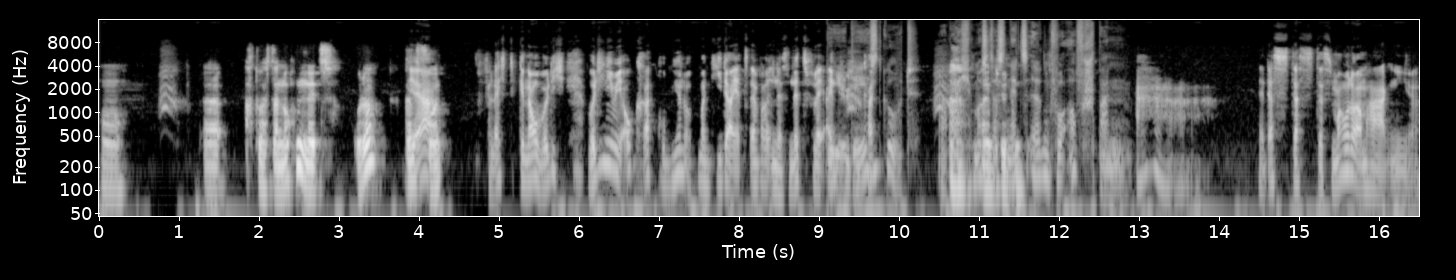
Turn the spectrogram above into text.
Hm. Äh, ach, du hast da noch ein Netz, oder? Ganz Ja. vorne. Vielleicht, genau, wollte ich, wollte ich nämlich auch gerade probieren, ob man die da jetzt einfach in das Netz vielleicht Die eintüten Idee kann. ist gut. Aber ich muss das. Netz irgendwo aufspannen. Ah. Ja, das, das, das machen wir doch am Haken hier.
